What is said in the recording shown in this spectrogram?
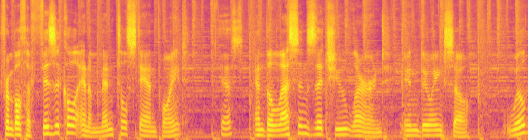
from both a physical and a mental standpoint, yes. and the lessons that you learned in doing so. We'll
